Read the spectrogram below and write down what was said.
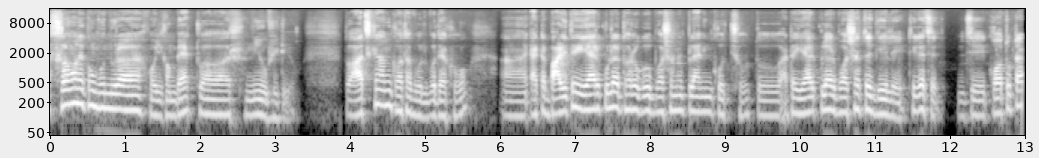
আসসালামু আলাইকুম বন্ধুরা welcome back to our new video তো আজকে আমি কথা বলব, দেখো একটা বাড়িতে এয়ার কুলার ধরো গো, বসানোর প্ল্যানিং করছ, তো একটা এয়ার কুলার বসাতে গেলে, ঠিক আছে, যে কতটা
